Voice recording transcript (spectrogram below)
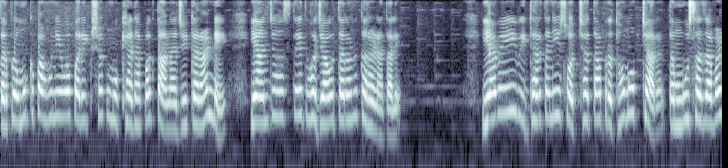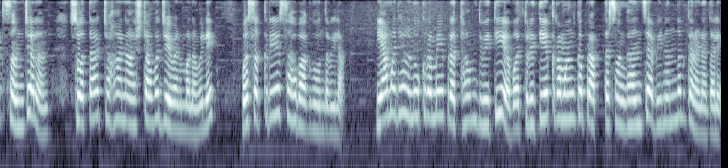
तर प्रमुख पाहुणे व परीक्षक मुख्याध्यापक तानाजी करांडे यांच्या हस्ते ध्वजावतरण करण्यात आले. यावेळी विद्यार्थ्यांनी स्वच्छता प्रथमोपचार तंबू सजावट संचलन स्वतः चहा नाश्ता व जेवण बनविले व सक्रिय सहभाग नोंदविला. यामध्ये अनुक्रमे प्रथम द्वितीय व तृतीय क्रमांक प्राप्त संघांचे अभिनंदन करण्यात आले.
